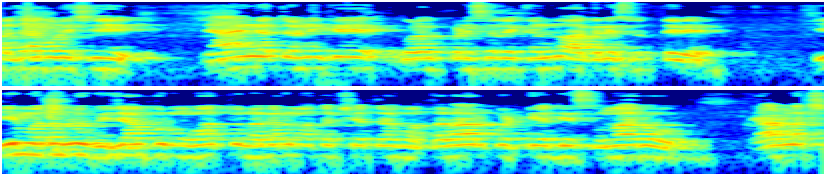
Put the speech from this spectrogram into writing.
ವಜಾಗೊಳಿಸಿ ನ್ಯಾಯಾಂಗ ತನಿಖೆಗೊಳಪಡಿಸಬೇಕೆಂದು ಆಗ್ರಹಿಸುತ್ತೇವೆ. ಈ ಮೊದಲು ಬಿಜಾಪುರ ಮೂವತ್ತು ನಗರ ಮತಕ್ಷೇತ್ರ ಮತದಾರರ ಪಟ್ಟಿಯಲ್ಲಿ ಸುಮಾರು ಎರಡು ಲಕ್ಷ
